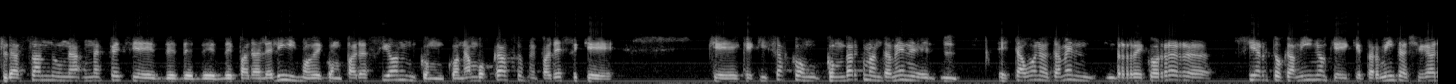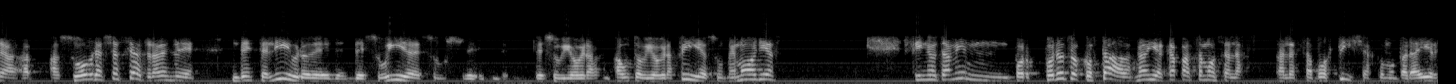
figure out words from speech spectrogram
trazando una, una especie de, de, paralelismo, de comparación con, con, ambos casos, me parece que, que, quizás con, con Bergman también está bueno también recorrer cierto camino que, que permita llegar a, su obra, ya sea a través de, de este libro, de, de, su vida, de, sus, de, su autobiografía, sus memorias, sino también por, por otros costados, ¿no? Y acá pasamos a las, a las apostillas, como para ir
